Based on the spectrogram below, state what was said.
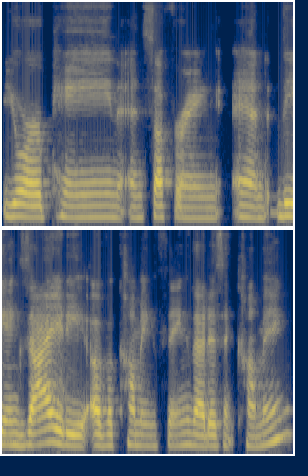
your pain and suffering and the anxiety of a coming thing that isn't coming.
